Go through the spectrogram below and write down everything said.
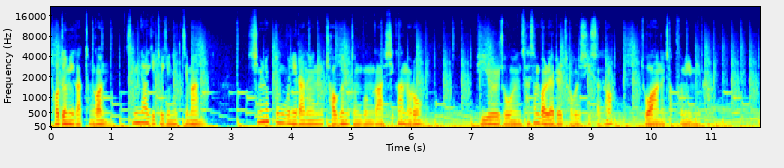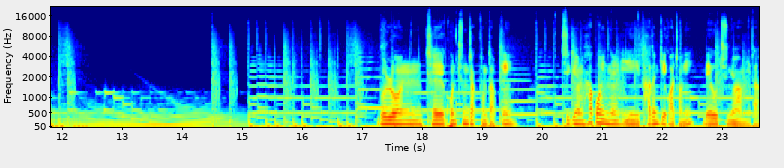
더듬이 같은 건 생략이 되긴 했지만 16등분이라는 적은 등분과 시간으로 비율 좋은 사슴벌레를 접을 수 있어서 좋아하는 작품입니다. 물론 제 곤충 작품답게 지금 하고 있는 이 다듬기 과정이 매우 중요합니다.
